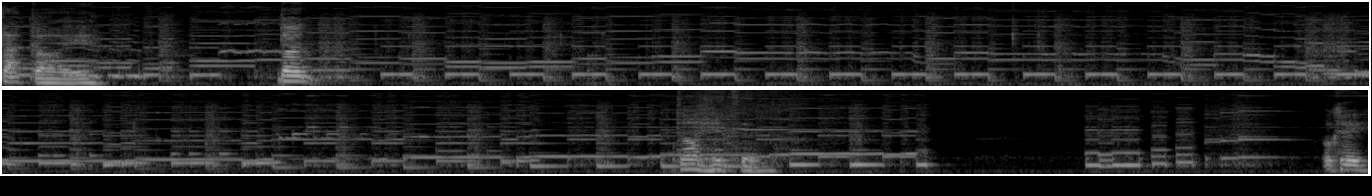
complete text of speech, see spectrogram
That guy. Don't. Don't hit him. Okay.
